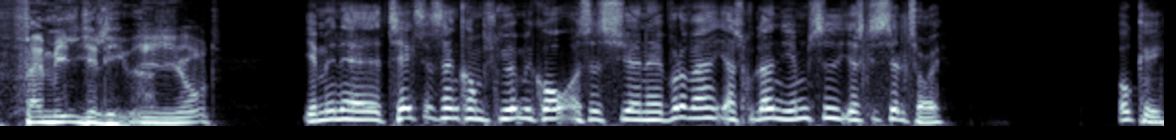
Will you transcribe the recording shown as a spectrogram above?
Familielivet. Idiot. Jamen, uh, Texas, han kom på skyrm i går, og så siger han, uh, ved du hvad, jeg skulle lave en hjemmeside, jeg skal sælge tøj. Okay,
